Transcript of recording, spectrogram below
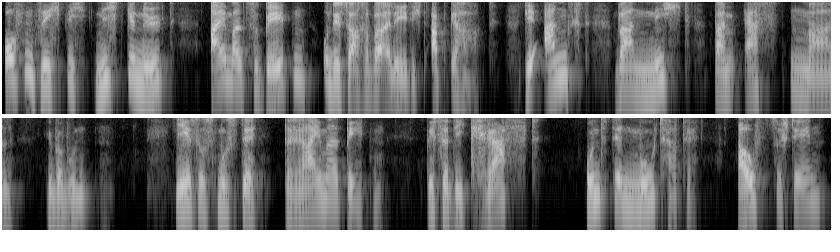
offensichtlich nicht genügt, einmal zu beten und die Sache war erledigt, abgehakt. Die Angst war nicht beim ersten Mal überwunden. Jesus musste dreimal beten, bis er die Kraft und den Mut hatte, aufzustehen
